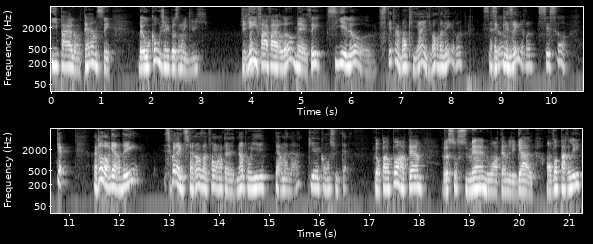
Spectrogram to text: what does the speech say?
hyper long terme, c'est ben, au cas où j'ai besoin de lui. J'ai rien y faire faire là, mais tu sais, s'il est là, euh, Si t'es un bon client, il va revenir, là, c'est avec ça. plaisir. là. C'est ça. OK. Que là, on va regarder, c'est quoi la différence, dans le fond, entre un employé permanent puis un consultant? Puis on parle pas en termes ressources humaines ou en termes légaux. On va parler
